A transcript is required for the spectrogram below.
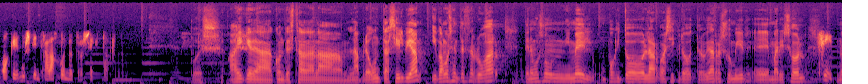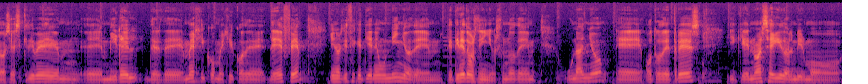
o que busquen trabajo en otro sector. Pues ahí queda contestada la, pregunta, Silvia. Y vamos en tercer lugar. Tenemos un email un poquito largo, así que te lo voy a resumir. Eh, Marisol nos escribe eh, Miguel desde México, México de, de, F, y nos dice que tiene un niño de. que tiene dos niños, uno de un año, eh, otro de tres, y que no han seguido el mismo,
